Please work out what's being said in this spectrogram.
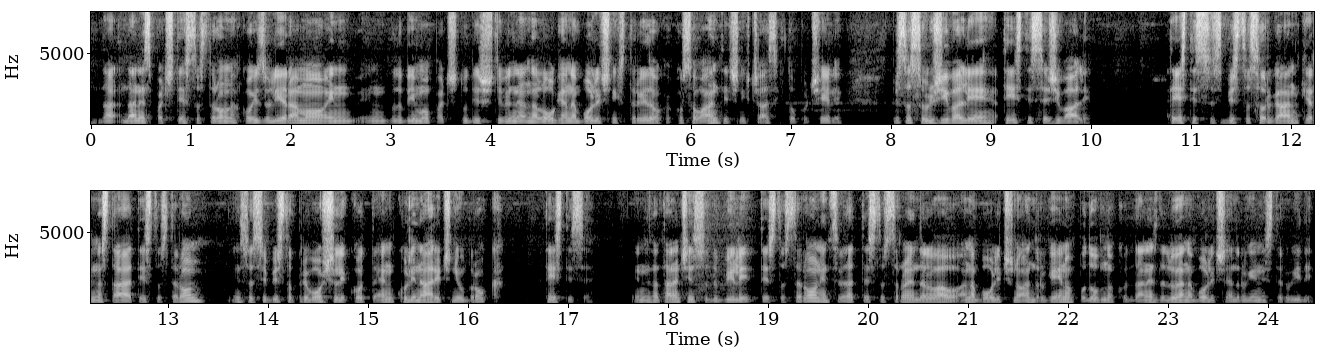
Da, danes pač testosteron lahko izoliramo in, in dobimo pač tudi številne analoge anaboličnih steroidov, kako so v antičnih časih to počeli. V bistvu so uživali testi se živali. Testi so v bistvu organ, kjer nastaja testosteron, in so si v bistvu privoščili kot en kulinarični obrok, testi se. In na ta način so dobili testosteron, in seveda testosteron je deloval anabolično, androgeno, podobno kot danes delujejo anabolični androgeni steroidi.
